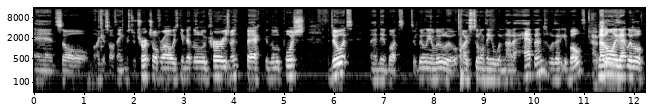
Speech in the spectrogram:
And so I guess I'll thank Mr. Churchill for always giving that little encouragement back and little push to do it. And then, but to Billie and Lulu, I still don't think it would not have happened without you both. Absolutely. Not only that little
